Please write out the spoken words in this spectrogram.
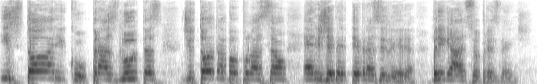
histórico para as lutas de toda a população LGBT brasileira. Obrigado, senhor presidente.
